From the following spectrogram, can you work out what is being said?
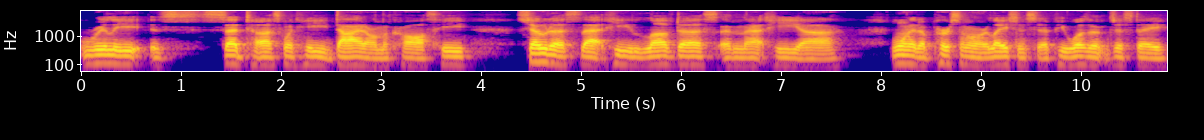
really is said to us when he died on the cross. He showed us that he loved us and that he uh, wanted a personal relationship. He wasn't just a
